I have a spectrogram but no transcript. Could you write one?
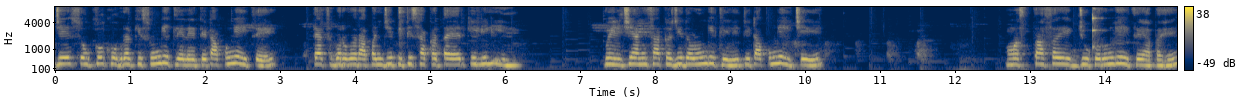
जे सोकं खोबरं किसून घेतलेलं आहे ते टाकून घ्यायचं आहे. त्याचबरोबर आपण जी पिठी साखर तयार केलेली आहे वेलची आणि साखर जी दळून घेतलेली ती टाकून घ्यायची आहे. मस्त असं एकजीव करून घ्यायचं आहे आता हे.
